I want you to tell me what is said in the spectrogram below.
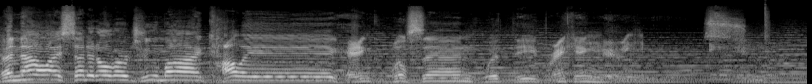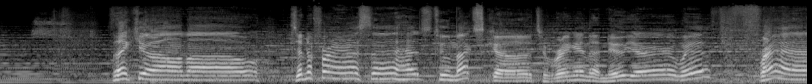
And now I send it over to my colleague Hank Wilson with the breaking news. Thank you, Elmo. Jennifer Aniston heads to Mexico to bring in the new year with friends.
